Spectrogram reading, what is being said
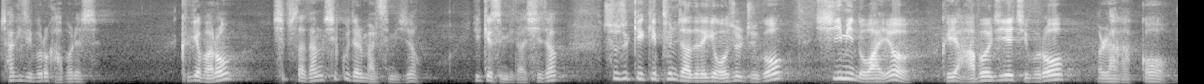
자기 집으로 가버렸어요. 그게 바로 14장 19절 말씀이죠. 읽겠습니다. 시작. 수수께 깊은 자들에게 옷을 주고 심히 노하여 그의 아버지의 집으로 올라갔고.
